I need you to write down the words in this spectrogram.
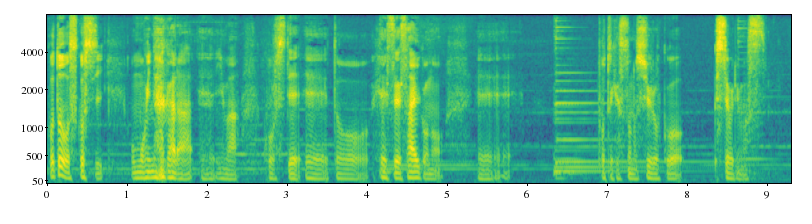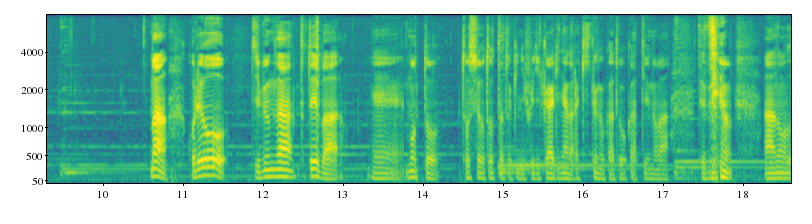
ことを少し思いながら、え、今こうして、えーと、平成最後の、えー、ポッドキャストの収録をしております。まあこれを自分が例えば、えー、もっと年を取った時に振り返りながら聞くのかどうかっていうのは全然 あの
